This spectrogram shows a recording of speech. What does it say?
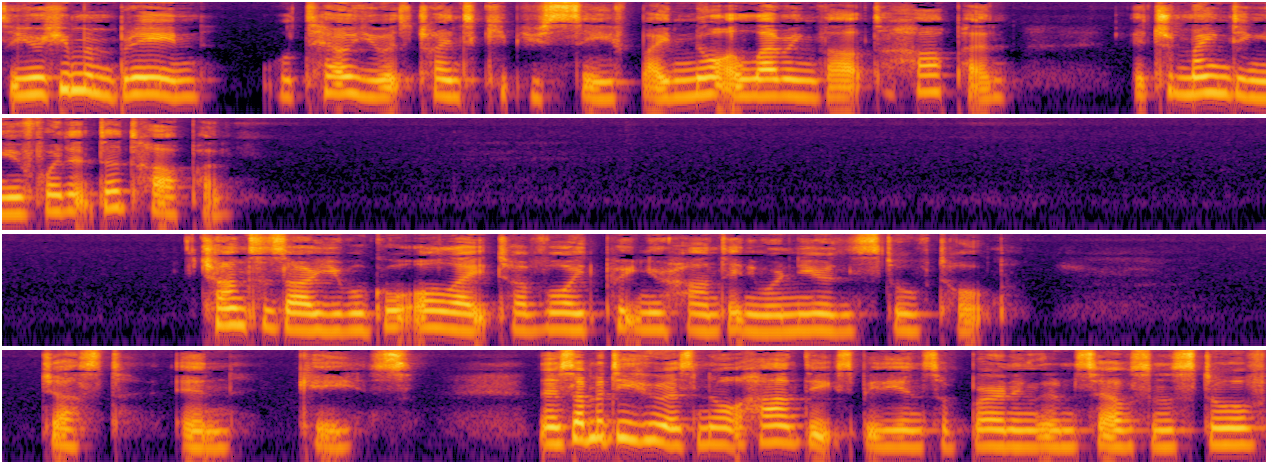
So, your human brain will tell you it's trying to keep you safe by not allowing that to happen. It's reminding you of when it did happen. Chances are you will go all out to avoid putting your hand anywhere near the stove top. Just in case. Now, somebody who has not had the experience of burning themselves on a stove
